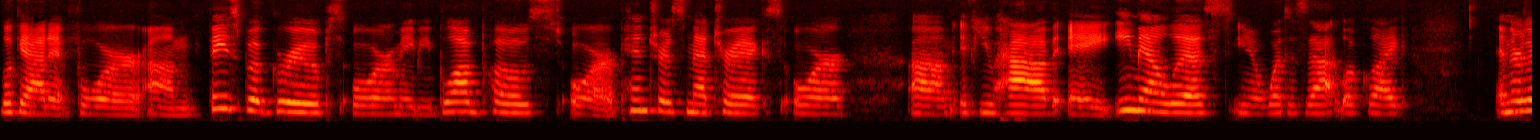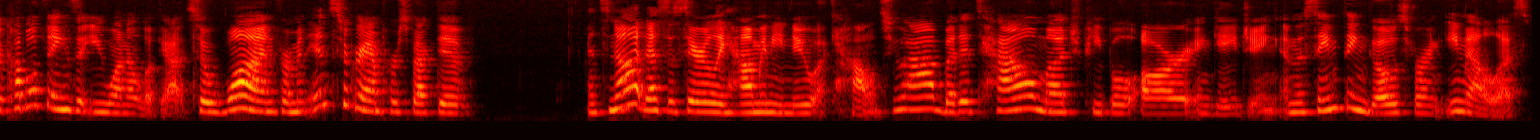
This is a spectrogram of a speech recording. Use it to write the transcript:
look at it for um, Facebook groups or maybe blog posts or Pinterest metrics or um, if you have a email list, you know, what does that look like? And there's a couple things that you want to look at. So one, from an Instagram perspective, it's not necessarily how many new accounts you have, but it's how much people are engaging. And the same thing goes for an email list.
